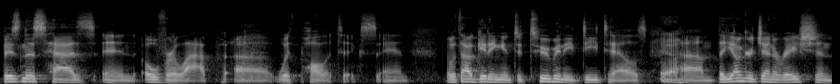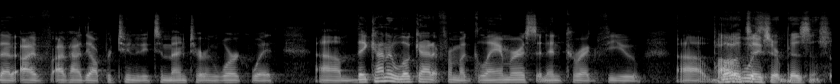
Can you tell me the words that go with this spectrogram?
Business has an overlap uh, with politics, and without getting into too many details, Yeah. um, the younger generation that I've I've had the opportunity to mentor and work with, um, they kind of look at it from a glamorous and incorrect view. Uh, Politics was, or business?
